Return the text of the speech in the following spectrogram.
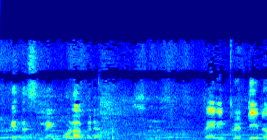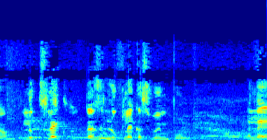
Look at the swimming pool, Abhira. Very pretty, no? Looks like doesn't look like a swimming pool. അല്ലേ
